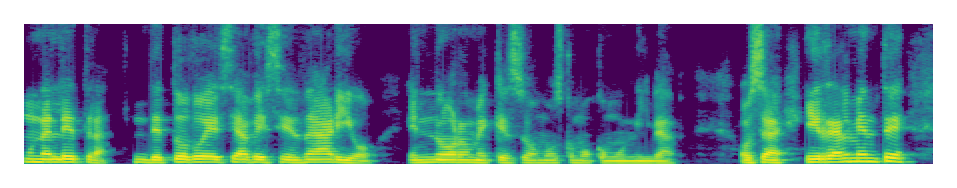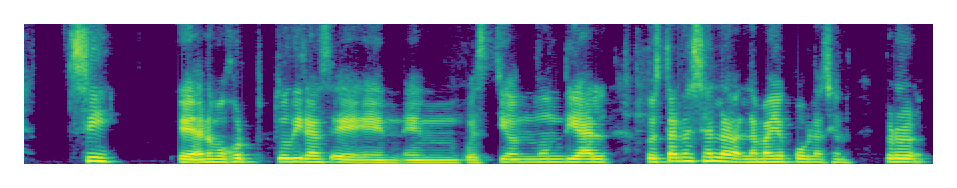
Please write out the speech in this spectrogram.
una letra de todo ese abecedario enorme que somos como comunidad. O sea, y realmente, sí, eh, a lo mejor tú dirás eh, en, cuestión mundial, pues tal vez sea la, mayor población, pero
